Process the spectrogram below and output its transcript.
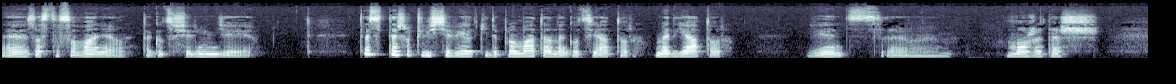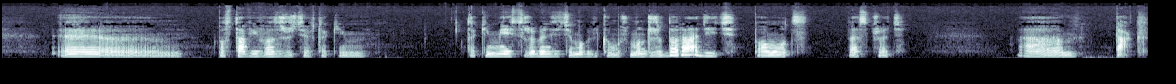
e, zastosowania tego, co się w nim dzieje. To jest też oczywiście wielki dyplomata, negocjator, mediator, więc e, może też e, postawi Was życie w takim, takim miejscu, że będziecie mogli komuś mądrze doradzić, pomóc, wesprzeć. Tak.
